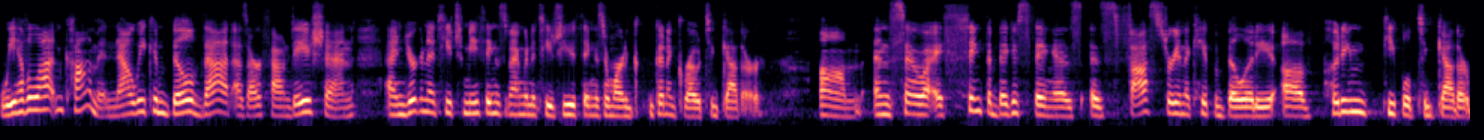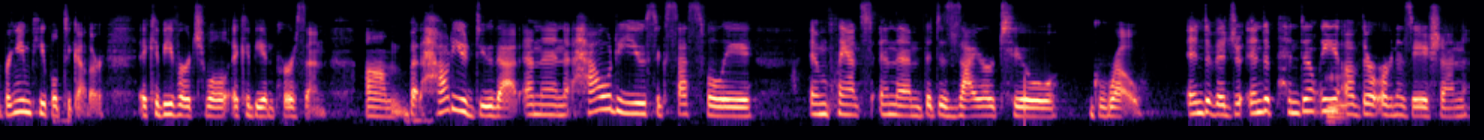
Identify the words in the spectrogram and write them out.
we have a lot in common. Now we can build that as our foundation, and you're going to teach me things, and I'm going to teach you things, and we're going to grow together. Um, and so I think the biggest thing is is fostering the capability of putting people together, bringing people together. It could be virtual, it could be in person, um, but how do you do that? And then how do you successfully implant in them the desire to grow individual independently mm. of their organization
